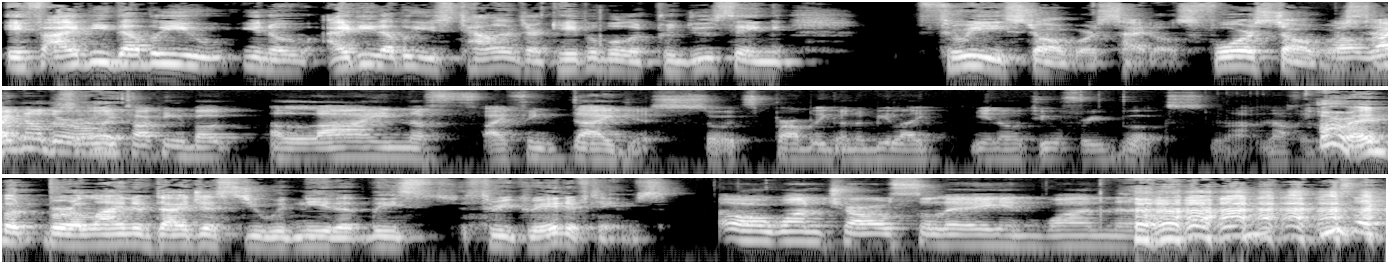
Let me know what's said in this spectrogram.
If IDW, you know, IDW's talents are capable of producing three Star Wars titles, four Star Wars Well, right now they're only uh, talking about a line of I think digests, so it's probably going to be like you know two or three books, not nothing. All right, but for a line of digest, you would need at least three creative teams. Or one Charles Soleil and one. Uh, who's like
